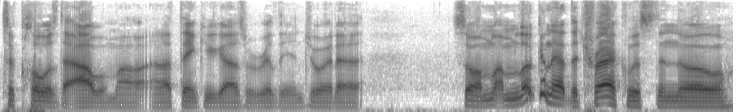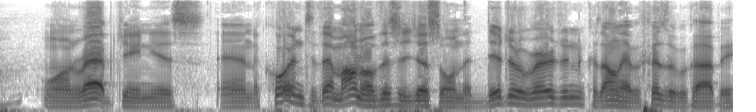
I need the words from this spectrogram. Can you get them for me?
to close the album out, and I think you guys would really enjoy that. So I'm I'm looking at the track listing though on Rap Genius, and according to them, I don't know if this is just on the digital version because I don't have a physical copy,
